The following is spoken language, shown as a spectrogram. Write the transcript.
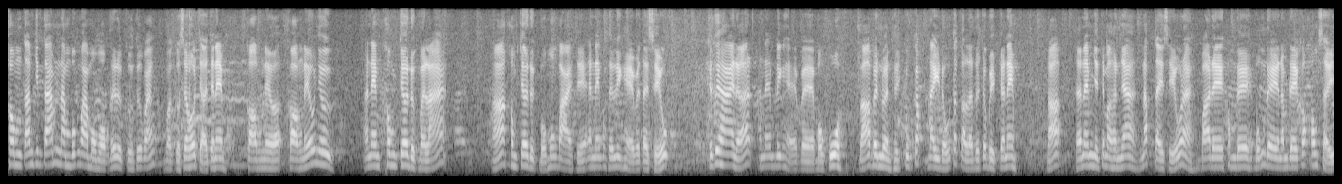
0898 543 11 để được cường tư vấn và cường sẽ hỗ trợ cho anh em. Còn nếu còn nếu như anh em không chơi được bài lá đó, không chơi được bộ môn bài thì anh em có thể liên hệ về tài xỉu cái thứ hai nữa, anh em liên hệ về bầu cua. Đó, bên mình thì cung cấp đầy đủ tất cả là đồ cho bịp cho anh em. Đó, thì anh em nhìn trên màn hình nha, nắp tài xỉu nè 3D 0D 4D 5D có ống xị,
